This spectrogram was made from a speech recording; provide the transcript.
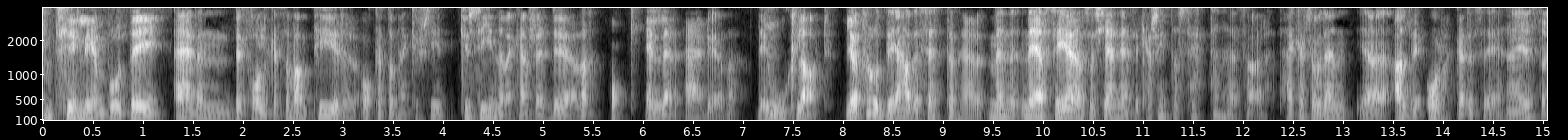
de tydligen bodde i även befolkas av vampyrer. Och att de här kusin- kusinerna kanske är döda. Och eller är döda. Det är oklart. Jag trodde jag hade sett den här. Men när jag ser den så känner jag att jag kanske inte har sett den här för. Det här kanske var den jag aldrig orkade se. Nej, just det.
